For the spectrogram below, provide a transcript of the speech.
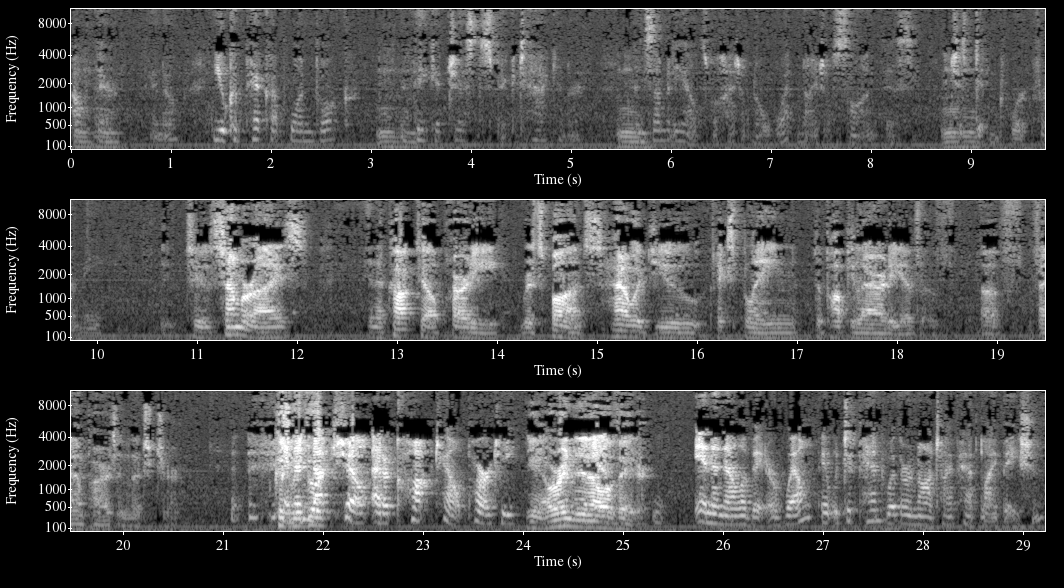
out Mhm. there, you know. You could pick up one book and Mhm. think it just spectacular. Mhm. And somebody else, well, I don't know what Nigel saw in this. It just Mhm. didn't work for me. To summarize, in a cocktail party response, how would you explain the popularity of, of, of vampires in literature? In a go, nutshell, at a cocktail party, yeah, or in an Yeah. elevator. in an elevator, well, it would depend whether or not I've had libation.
